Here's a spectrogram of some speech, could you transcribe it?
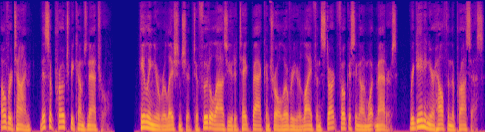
Over time, this approach becomes natural. Healing your relationship to food allows you to take back control over your life and start focusing on what matters, regaining your health in the process.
